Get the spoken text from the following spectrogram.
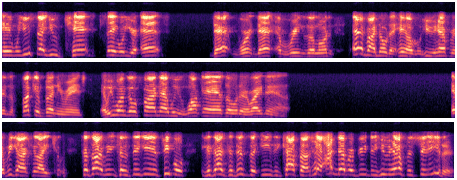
And when you say you can't say where you're at, that word that rings an alarm. Everybody know the hell Hugh Hefner is a fucking bunny ranch, and we want to go find out. We can walk ass over there right now. And we got like, cause I because the thing is, people because because this is an easy cop out. Hell, I never agreed to Hugh Hefner shit either.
